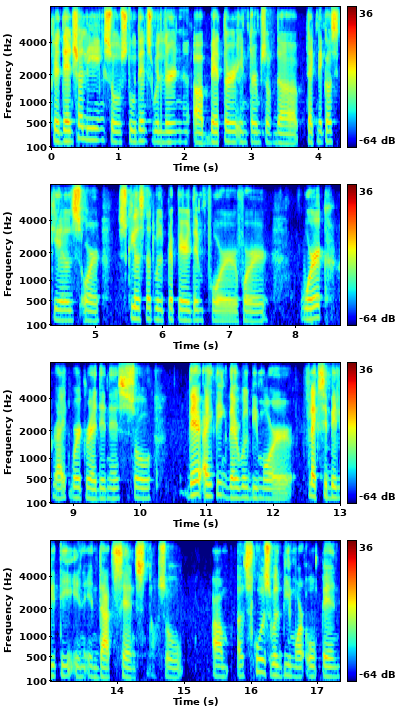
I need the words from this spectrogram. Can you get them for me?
credentialing so students will learn uh, better in terms of the technical skills or skills that will prepare them for for work right? Work readiness. So there i think there will be more flexibility in in that sense no? so um, uh, schools will be more open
